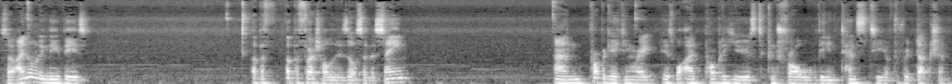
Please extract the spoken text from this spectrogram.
So I normally leave these upper, upper threshold is also the same and propagating rate is what I'd probably use to control the intensity of the reduction.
